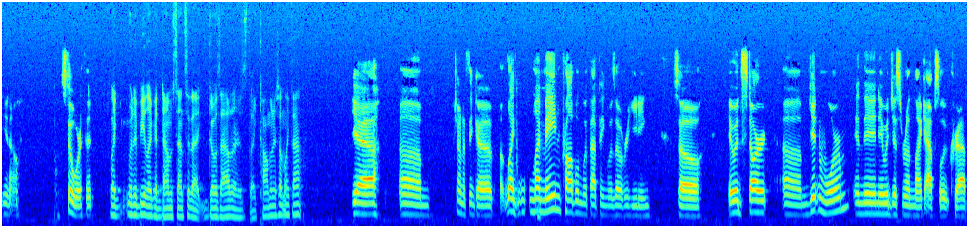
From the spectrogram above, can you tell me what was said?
you know, still worth it. Like, would it be like a dumb sensor that goes out or is like common or something like that? Yeah. Um trying to think of like my main problem with that thing was overheating. So it would start um, getting warm and then it would just run like absolute crap.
